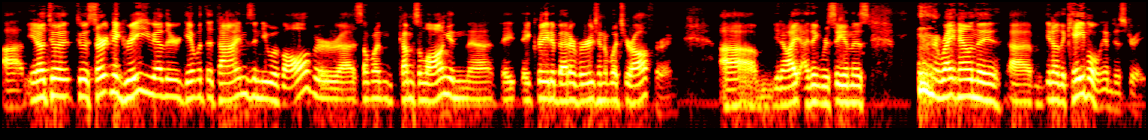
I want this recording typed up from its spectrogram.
uh, you know, to a, to a certain degree, you either get with the times and you evolve, or uh, someone comes along and uh, they they create a better version of what you're offering. Um, you know, I, I, think we're seeing this right now in the uh, you know the cable industry.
